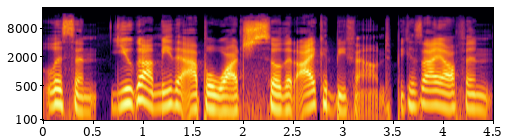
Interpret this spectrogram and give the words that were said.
listen. You got me the Apple Watch so that I could be found because I often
